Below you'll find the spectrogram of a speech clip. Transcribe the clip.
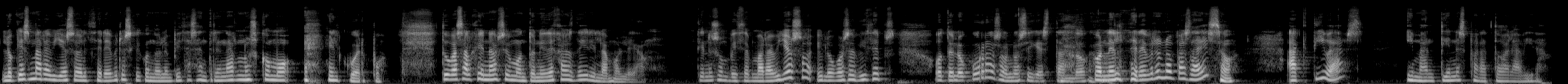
lo que es maravilloso del cerebro es que cuando lo empiezas a entrenar no es como el cuerpo. Tú vas al gimnasio un montón y dejas de ir y la molea. Tienes un bíceps maravilloso y luego ese bíceps o te lo curras o no sigue estando. Con el cerebro no pasa eso. Activas y mantienes para toda la vida.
